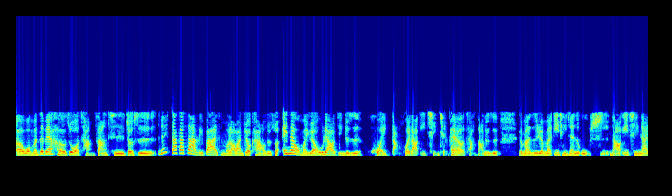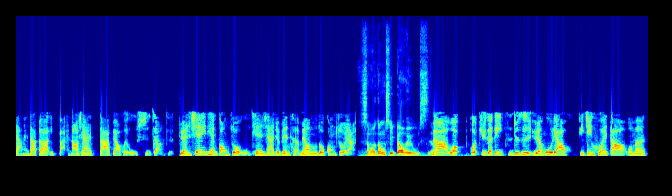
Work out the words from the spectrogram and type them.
呃我们这边合作厂商其实就是哎大概上礼拜什么老板就看我就说哎，那我们原物料已经。就是回档回到疫情前，配合厂商就是原本是原本疫情前是五十，然后疫情那两年大家飙到一百，然后现在大家飙回五十这样子。原先一天工作五天，现在就变成没有那么多工作量。什么东西飙回五十？啊没有啊，我我举个例子，就是原物料已经回到我们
